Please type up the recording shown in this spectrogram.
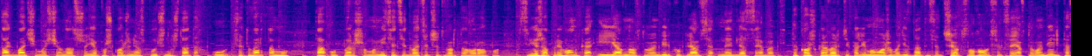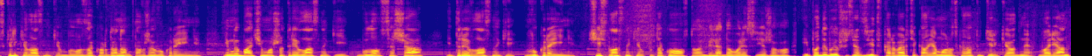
Так, бачимо, що в нас ще є пошкодження в Сполучених Штатах у четвертому та у першому місяці 24-го року. Свіжа пригонка і явно автомобіль куплявся не для себе. Також в CarVertical ми можемо дізнатися, чи обслуговувався цей автомобіль та скільки власників було за кордоном та вже в Україні. І ми бачимо, що три власники було в США. І три власники в Україні. Шість власників у такого автомобіля доволі свіжого. І подивившися звіт в CarVertical, я можу сказати тільки одне: варіант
